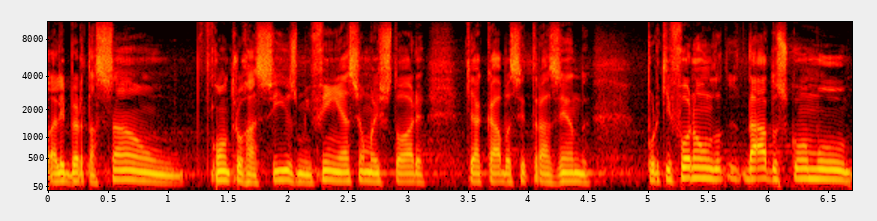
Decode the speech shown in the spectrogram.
a libertação contra o racismo, enfim, essa é uma história que acaba se trazendo, porque foram dados como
